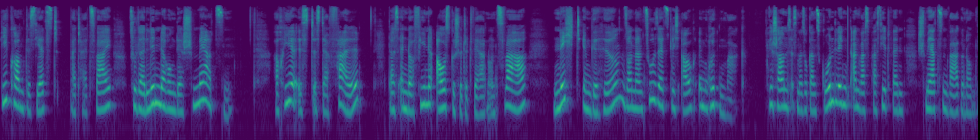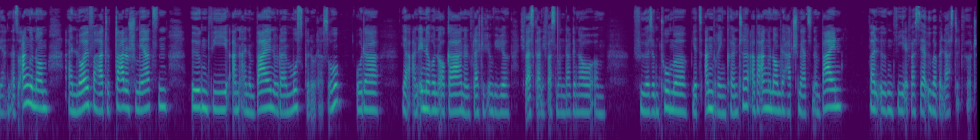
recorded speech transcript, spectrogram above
Wie kommt es jetzt bei Teil 2 zu der Linderung der Schmerzen? Auch hier ist es der Fall, dass Endorphine ausgeschüttet werden und zwar nicht im Gehirn, sondern zusätzlich auch im Rückenmark. Wir schauen uns erstmal so ganz grundlegend an, was passiert, wenn Schmerzen wahrgenommen werden. Also angenommen, ein Läufer hat totale Schmerzen irgendwie an einem Bein oder einem Muskel oder so. Oder ja, an inneren Organen, vielleicht durch irgendwelche, ich weiß gar nicht, was man da genau ähm, für Symptome jetzt anbringen könnte, aber angenommen, der hat Schmerzen im Bein, weil irgendwie etwas sehr überbelastet wird.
